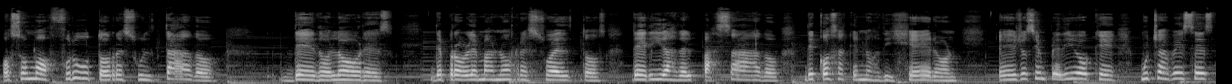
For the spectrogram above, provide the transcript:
o somos fruto, resultado de dolores, de problemas no resueltos, de heridas del pasado, de cosas que nos dijeron. Eh, yo siempre digo que muchas veces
